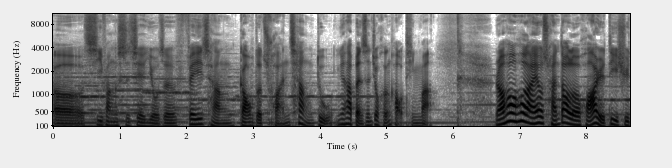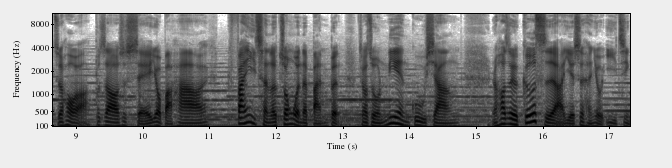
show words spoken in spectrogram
呃西方世界有着非常高的传唱度，因为它本身就很好听嘛。然后后来又传到了华语地区之后啊，不知道是谁又把它翻译成了中文的版本，叫做《念故乡》。然后这个歌词啊也是很有意境，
